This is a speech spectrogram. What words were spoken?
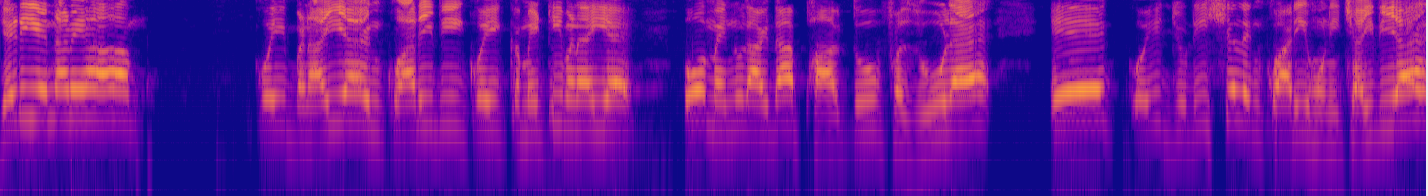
ਜਿਹੜੀ ਇਹਨਾਂ ਨੇ ਆ ਕੋਈ ਬਣਾਈ ਹੈ, ਇਨਕੁਆਰੀ ਦੀ ਕੋਈ ਕਮੇਟੀ ਬਣਾਈ ਹੈ, ਉਹ ਮੈਨੂੰ ਲੱਗਦਾ ਫालतू ਫਜ਼ੂਲ ਹੈ। ਇਹ ਕੋਈ ਜੁਡੀਸ਼ੀਅਲ ਇਨਕੁਆਰੀ ਹੋਣੀ ਚਾਹੀਦੀ ਹੈ।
